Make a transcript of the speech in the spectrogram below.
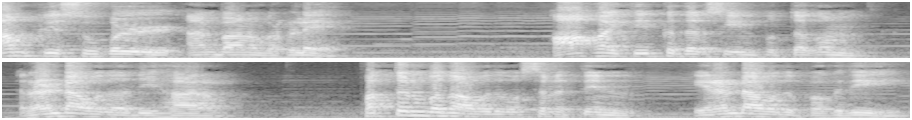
ஆம் கிறிஸ்துக்குள் அன்பானவர்களே ஆகாய் தீர்க்கதரிசியின் புத்தகம் இரண்டாவது அதிகாரம் பத்தொன்பதாவது வசனத்தின் இரண்டாவது பகுதி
